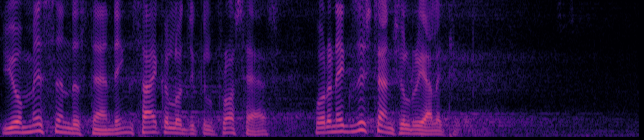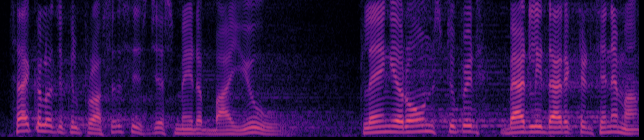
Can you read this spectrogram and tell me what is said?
you're misunderstanding psychological process for an existential reality. Psychological process is just made up by you playing your own stupid, badly directed cinema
